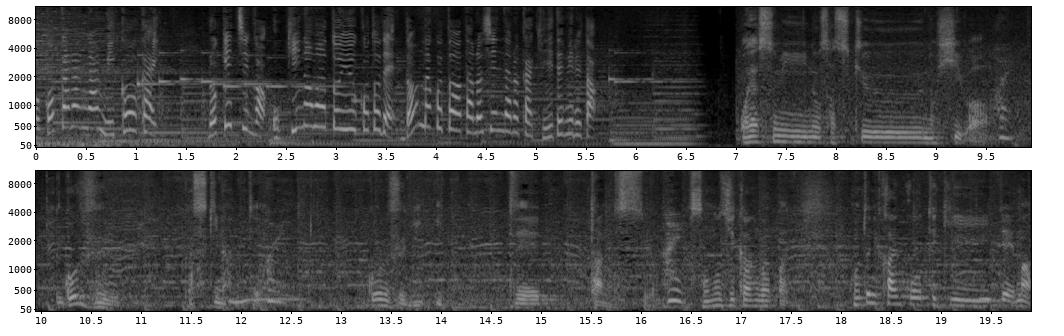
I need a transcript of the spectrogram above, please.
ここからが未公開。ロケ地が沖縄ということでどんなことを楽しんだのか聞いてみると。お休みの撮休の日は、はい。ゴルフが好きなんで、はい。ゴルフに行ってたんですよ、はい。その時間がやっぱ本当に開放的で、まあ、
